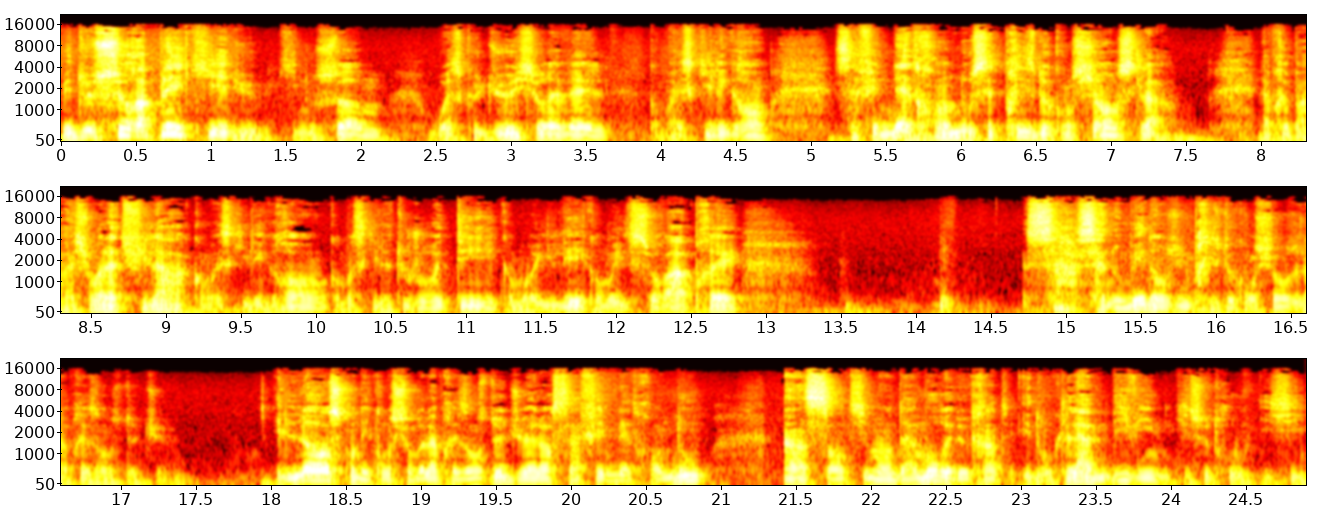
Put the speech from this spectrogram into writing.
Mais de se rappeler qui est Dieu, qui nous sommes, où est-ce que Dieu il se révèle, comment est-ce qu'il est grand? Ça fait naître en nous cette prise de conscience là. La préparation à la tfila, comment est-ce qu'il est grand, comment est-ce qu'il a toujours été, comment il est, comment il sera après? Ça, ça nous met dans une prise de conscience de la présence de Dieu. Et lorsqu'on est conscient de la présence de Dieu, alors ça fait naître en nous un sentiment d'amour et de crainte. Et donc l'âme divine qui se trouve ici.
